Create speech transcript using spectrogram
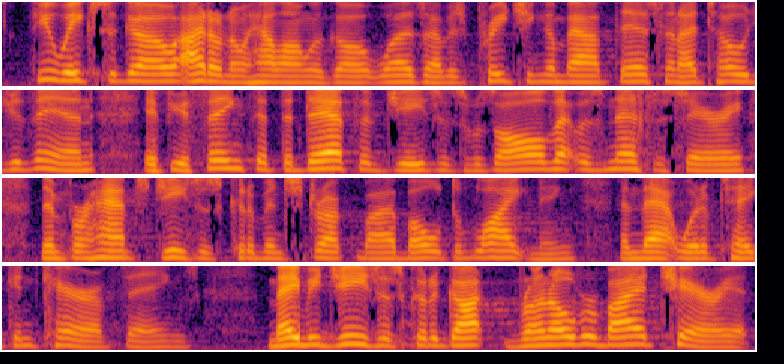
A few weeks ago, I don't know how long ago it was, I was preaching about this, and I told you then if you think that the death of Jesus was all that was necessary, then perhaps Jesus could have been struck by a bolt of lightning, and that would have taken care of things. Maybe Jesus could have got run over by a chariot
